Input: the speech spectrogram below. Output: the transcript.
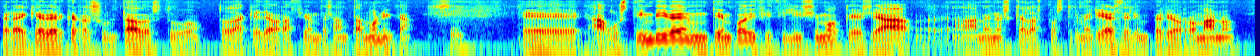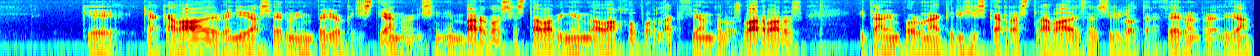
pero hay que ver qué resultados tuvo toda aquella oración de Santa Mónica. Sí. Eh, Agustín vive en un tiempo dificilísimo que es ya eh, nada menos que las postrimerías del Imperio Romano, que, acababa de venir a ser un imperio cristiano y sin embargo se estaba viniendo abajo por la acción de los bárbaros y también por una crisis que arrastraba desde el siglo III en realidad.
